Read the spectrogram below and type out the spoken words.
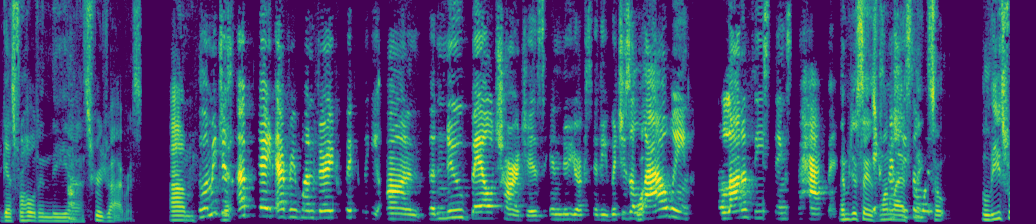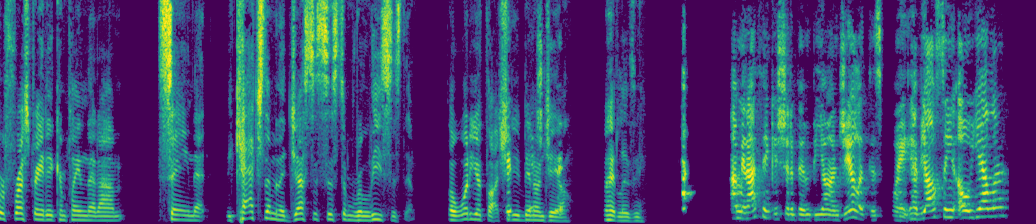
I guess for holding the uh, screwdrivers. Um, So let me just update everyone very quickly on the new bail charges in New York City, which is Well- allowing a lot of these things to happen. let me just say this one last thing. So, police were frustrated, complaining that um, saying that we catch them and the justice system releases them. So, what are your thoughts? Should he have been on jail? Go ahead, Lizzie. I mean, I think it should have been beyond jail at this point. Have y'all seen Oh Yeller?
